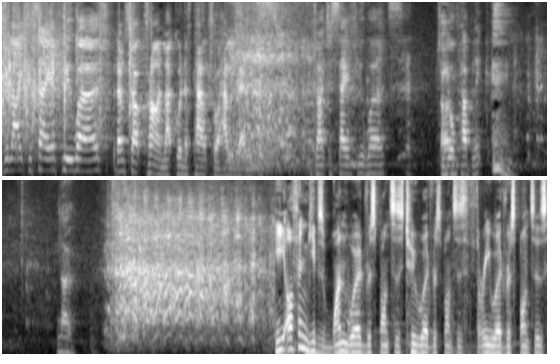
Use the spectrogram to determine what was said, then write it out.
Would you like to say a few words? But don't start crying like Gwyneth Paltrow or Halle Berry. Would you like to say a few words to um, your public? No. He often gives one word responses, two word responses, three word responses,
